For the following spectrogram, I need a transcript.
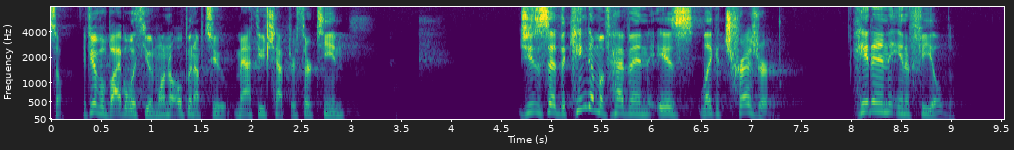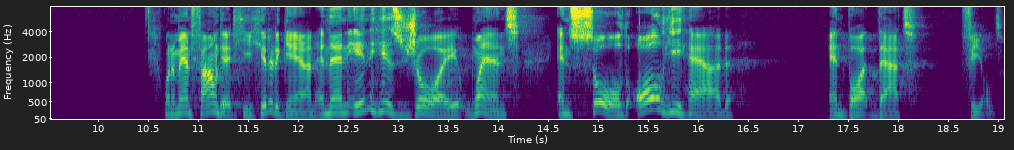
So, if you have a Bible with you and want to open up to Matthew chapter 13, Jesus said, The kingdom of heaven is like a treasure hidden in a field. When a man found it, he hid it again, and then in his joy went and sold all he had and bought that field.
